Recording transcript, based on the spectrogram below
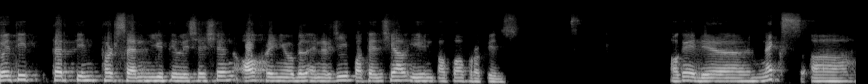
2013% utilization of renewable energy potential in Papua province. Okay, the next uh,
